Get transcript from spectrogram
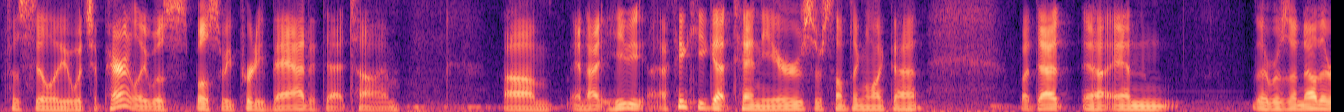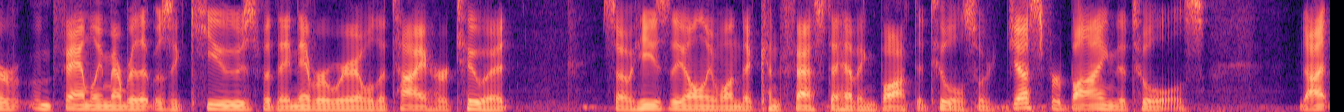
facility, which apparently was supposed to be pretty bad at that time. Um, and I, he, I think he got ten years or something like that. But that, uh, and there was another family member that was accused, but they never were able to tie her to it. So he's the only one that confessed to having bought the tools. So just for buying the tools, not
